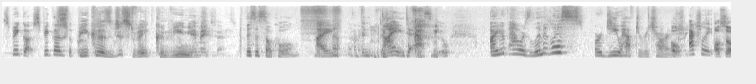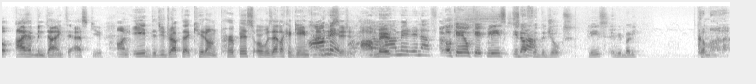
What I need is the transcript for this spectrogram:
Speaker, speaker's the. Speaker is just very convenient. It makes sense. This is so cool. I have been dying to ask you are your powers limitless or do you have to recharge? Oh, Actually, Also, I have been dying to ask you. On Eid, did you drop that kid on purpose, or was that like a game time Ahmed. decision? Ahmed. No, Ahmed, enough. Okay, okay, please. Enough with the jokes. Please, everybody. Kamala.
